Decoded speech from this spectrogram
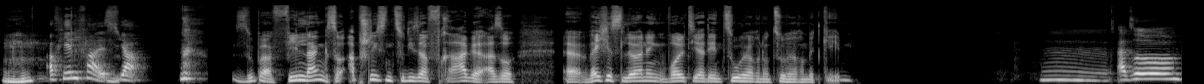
Mhm. Auf jeden Fall, ja. Super, vielen Dank. So abschließend zu dieser Frage. Also, äh, welches Learning wollt ihr den Zuhörern und Zuhörern mitgeben? Hm, also,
